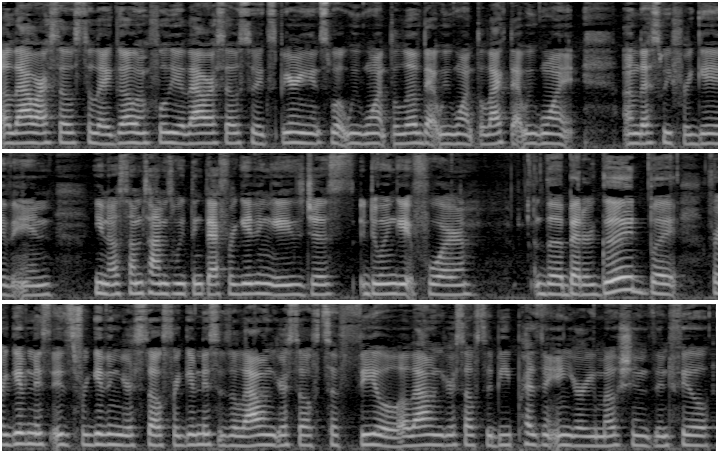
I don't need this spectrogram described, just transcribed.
allow ourselves to let go and fully allow ourselves to experience what we want the love that we want the life that we want unless we forgive. And you know sometimes we think that forgiving is just doing it for the better good but Forgiveness is forgiving yourself. Forgiveness is allowing yourself to feel, allowing yourself to be present in your emotions and feel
